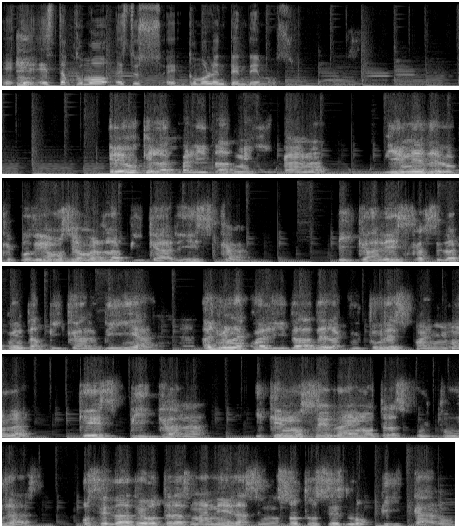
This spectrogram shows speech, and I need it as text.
Eh, eh, esto, ¿cómo, esto es, eh, ¿Cómo lo entendemos? Creo que la calidad mexicana viene de lo que podríamos llamar la picaresca. Picaresca, ¿se da cuenta? Picardía. Hay una cualidad de la cultura española que es pícara y que no se da en otras culturas o se da de otras maneras. En nosotros es lo pícaro.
